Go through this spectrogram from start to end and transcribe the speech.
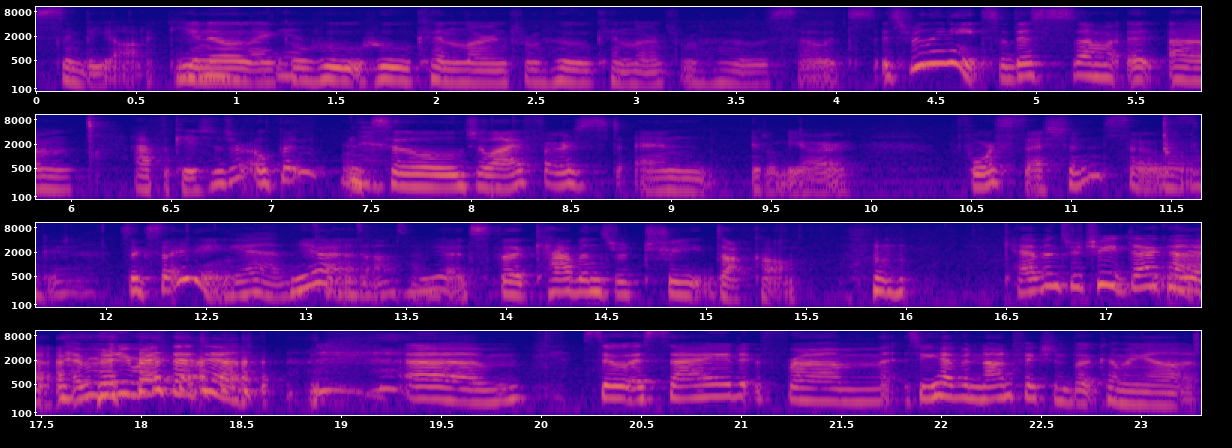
symbiotic you know mm-hmm. like yeah. who who can learn from who can learn from who. So it's it's really neat. So this summer um, applications are open until july 1st and it'll be our fourth session. So it's exciting. Yeah yeah. awesome. Yeah it's the cabinsretreat.com cabinsretreat.com yeah. everybody write that down um, so aside from so you have a nonfiction book coming out,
